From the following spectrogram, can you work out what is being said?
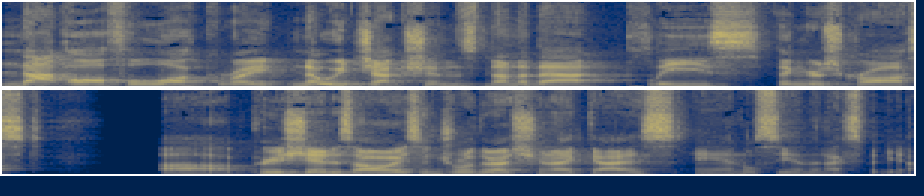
not awful luck, right? No ejections, none of that. Please, fingers crossed. Uh, appreciate as always. Enjoy the rest of your night, guys, and we'll see you in the next video.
